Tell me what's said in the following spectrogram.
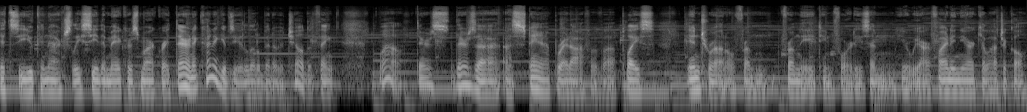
it's you can actually see the maker's mark right there, and it kind of gives you a little bit of a chill to think, wow, there's there's a, a stamp right off of a place in Toronto from from the 1840s, and here we are finding the archaeological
